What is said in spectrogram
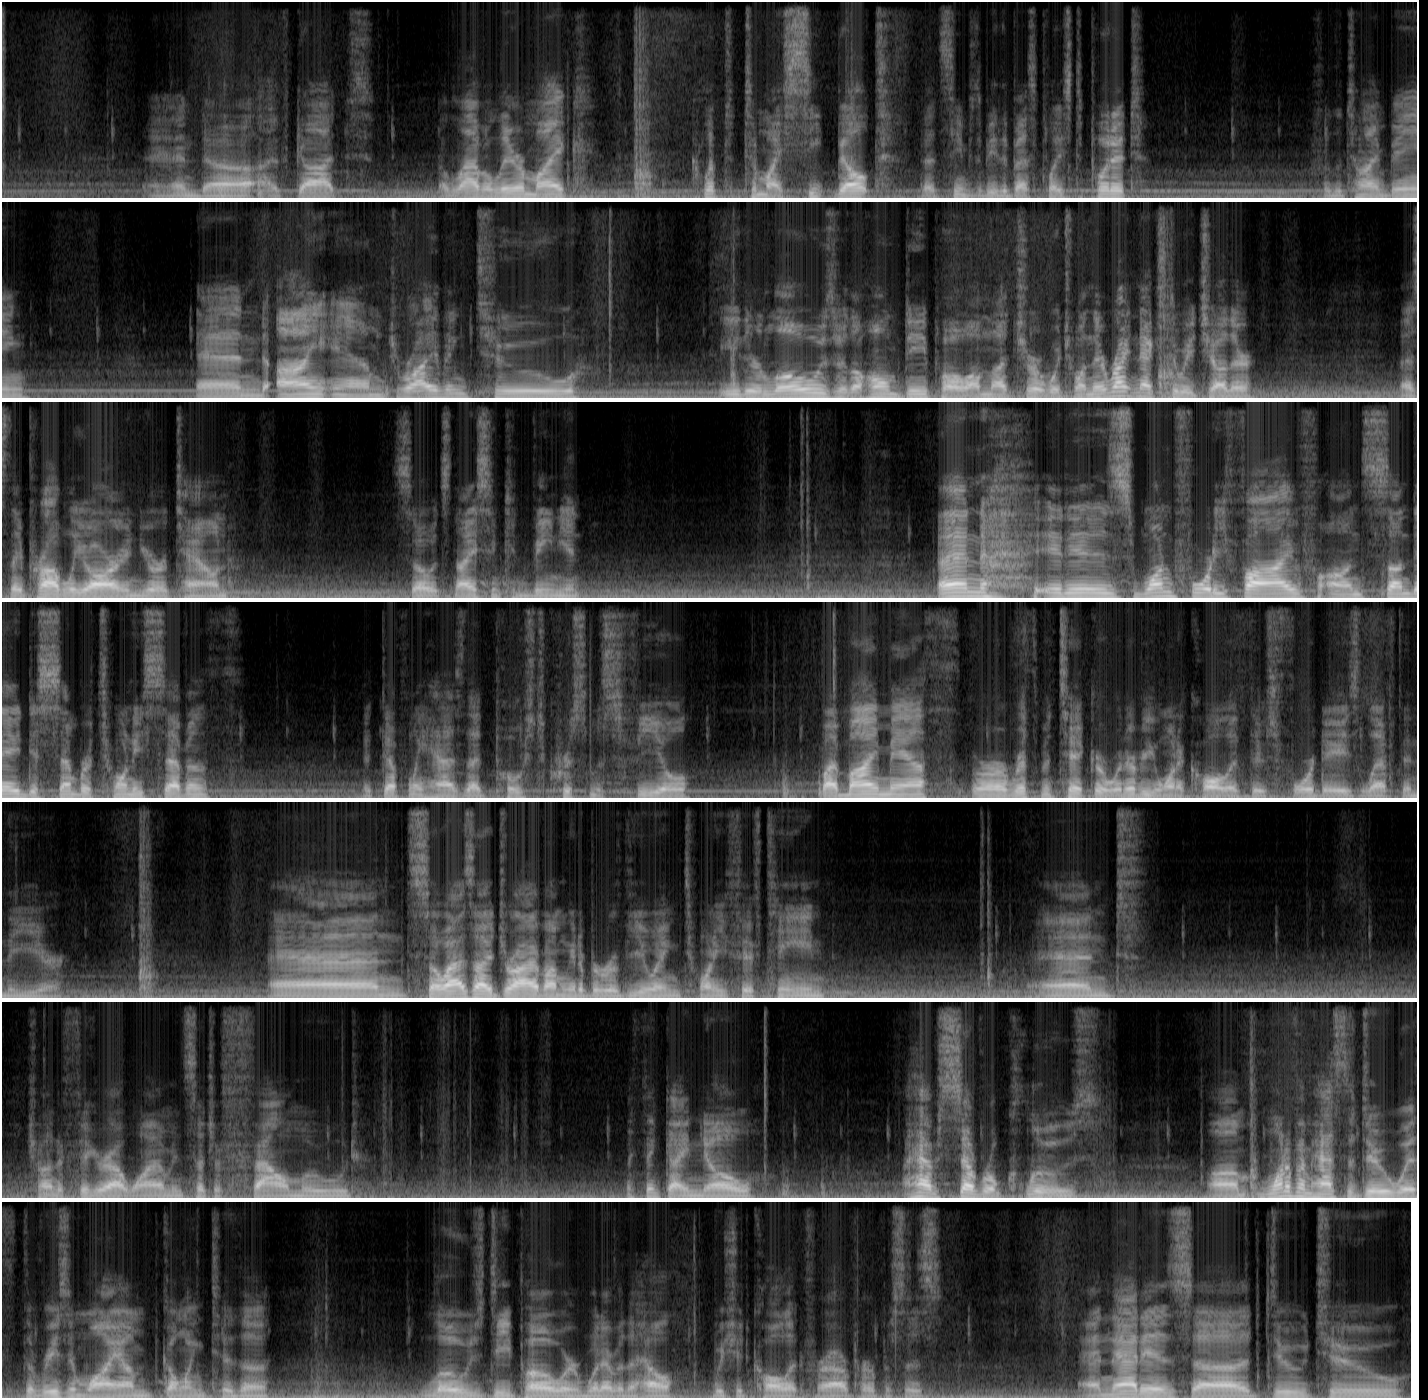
and uh, I've got a lavalier mic clipped to my seat belt. That seems to be the best place to put it for the time being. And I am driving to either Lowe's or the Home Depot. I'm not sure which one. They're right next to each other, as they probably are in your town. So it's nice and convenient. And it is 1:45 on Sunday, December 27th. It definitely has that post-Christmas feel. By my math or arithmetic or whatever you want to call it, there's four days left in the year. And so as I drive, I'm going to be reviewing 2015 and trying to figure out why I'm in such a foul mood. I think I know. I have several clues. Um, one of them has to do with the reason why I'm going to the Lowe's Depot or whatever the hell we should call it for our purposes. And that is uh, due to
